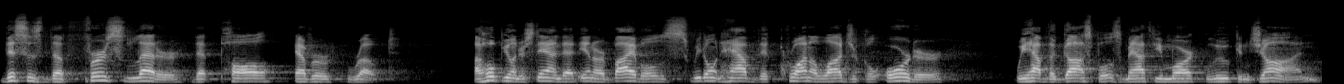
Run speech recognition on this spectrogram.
this is the first letter that Paul ever wrote. I hope you understand that in our Bibles, we don't have the chronological order. We have the Gospels Matthew, Mark, Luke, and John.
